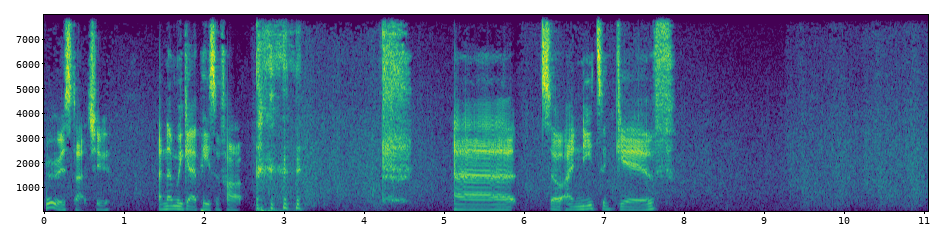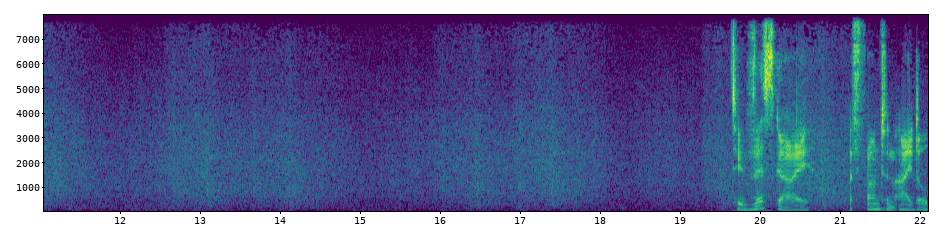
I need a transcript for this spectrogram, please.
Guru statue. And then we get a piece of heart. uh, so I need to give... to this guy a fountain idol.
